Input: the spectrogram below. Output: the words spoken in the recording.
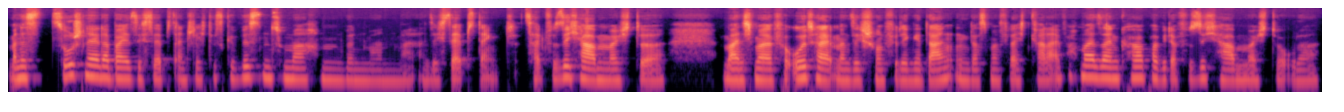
Man ist so schnell dabei, sich selbst ein schlechtes Gewissen zu machen, wenn man mal an sich selbst denkt, Zeit für sich haben möchte. Manchmal verurteilt man sich schon für den Gedanken, dass man vielleicht gerade einfach mal seinen Körper wieder für sich haben möchte oder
